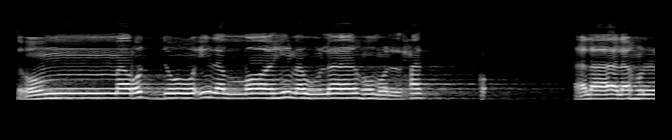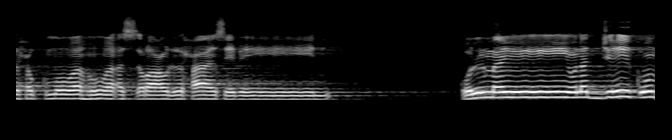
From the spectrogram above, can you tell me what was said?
ثم ردوا إلى الله مولاهم الحق. ألا له الحكم وهو أسرع الحاسبين. قل من ينجيكم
